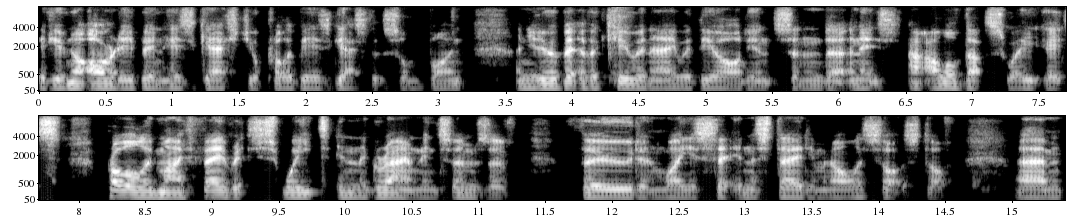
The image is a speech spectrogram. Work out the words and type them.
if you've not already been his guest, you'll probably be his guest at some point. And you do a bit of a Q&A with the audience. And, uh, and it's I love that suite. It's probably my favourite suite in the ground in terms of food and where you sit in the stadium and all this sort of stuff. Um,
